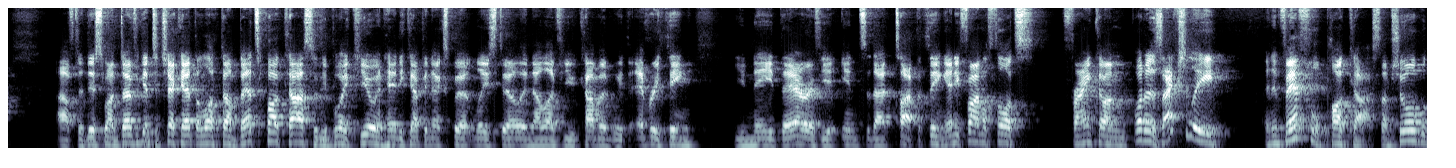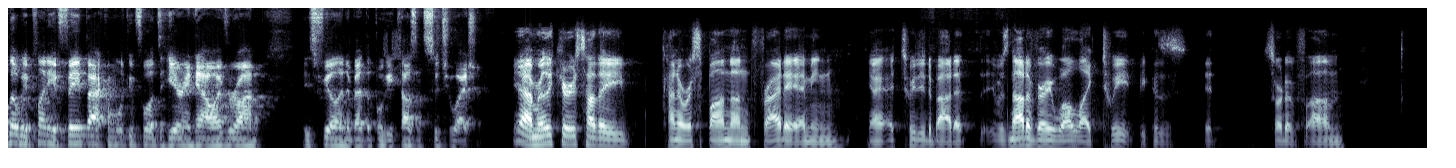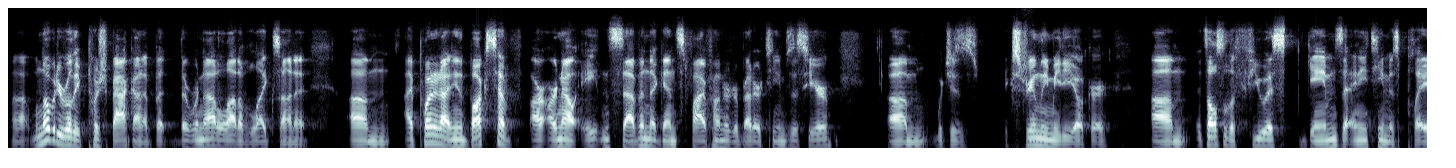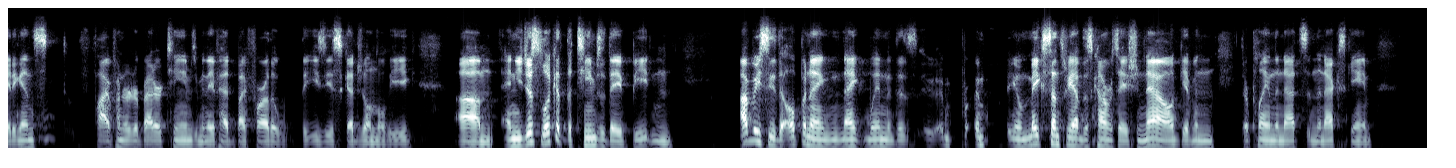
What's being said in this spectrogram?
After this one, don't forget to check out the Locked On Bets podcast with your boy Q and handicapping expert Lee Sterling. They'll have you covered with everything you need there if you're into that type of thing. Any final thoughts, Frank, on what is actually an eventful podcast? I'm sure there'll be plenty of feedback. I'm looking forward to hearing how everyone is feeling about the Boogie Cousins situation. Yeah, I'm really curious how they kind of respond on Friday. I mean, I, I tweeted about it. It was not a very well liked tweet because it sort of, um, uh, well, nobody really pushed back on it, but there were not a lot of likes on it. Um, I pointed out, you know, the Bucks have are, are now eight and seven against 500 or better teams this year um, which is extremely mediocre. Um, it's also the fewest games that any team has played against 500 or better teams. I mean, they've had by far the, the easiest schedule in the league. Um, and you just look at the teams that they've beaten. Obviously, the opening night win this, you know, makes sense. We have this conversation now, given they're playing the Nets in the next game.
